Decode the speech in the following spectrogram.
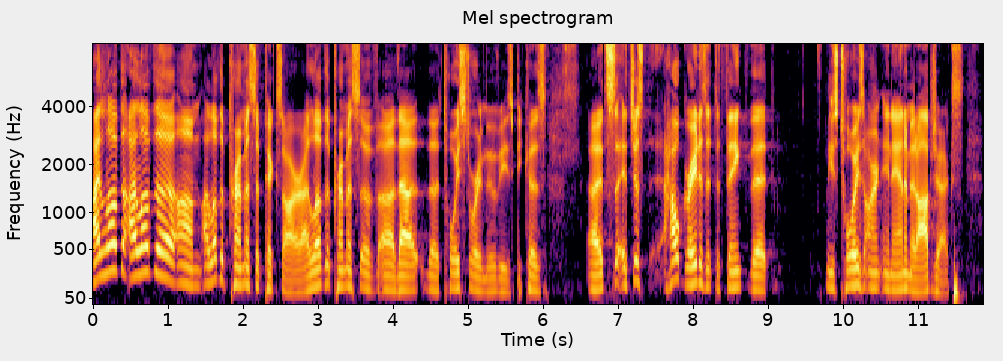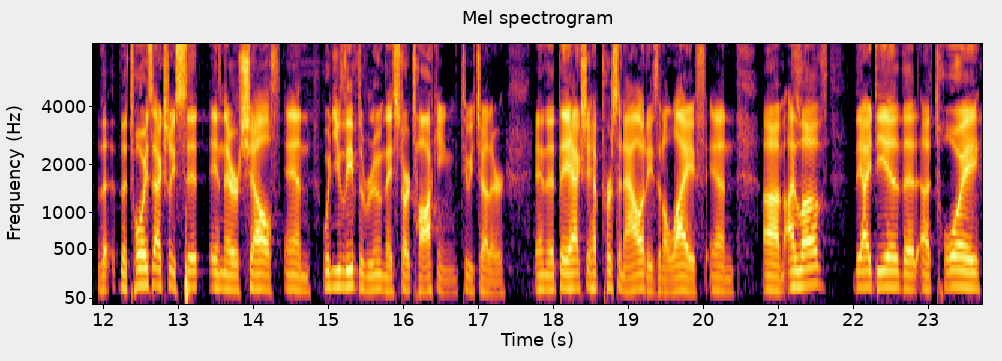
I love the I love the um, I love the premise of Pixar. I love the premise of uh, the the Toy Story movies because uh, it's it's just how great is it to think that these toys aren't inanimate objects. The, the toys actually sit in their shelf, and when you leave the room, they start talking to each other, and that they actually have personalities and a life. And um, I love the idea that a toy.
